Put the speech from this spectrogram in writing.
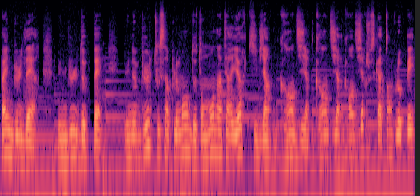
pas une bulle d'air, une bulle de paix, une bulle tout simplement de ton monde intérieur qui vient grandir, grandir, grandir jusqu'à t'envelopper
